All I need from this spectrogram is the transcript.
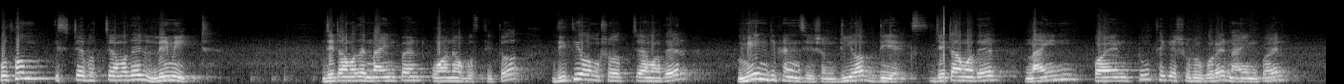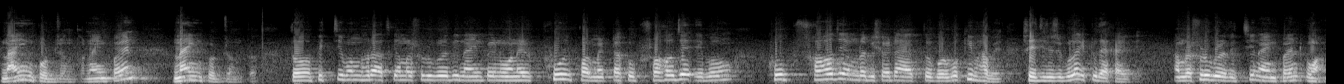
প্রথম স্টেপ হচ্ছে আমাদের লিমিট যেটা আমাদের নাইন পয়েন্ট ওয়ানে অবস্থিত। দ্বিতীয় অংশ হচ্ছে আমাদের main differentiation d of dx যেটা আমাদের নাইন পয়েন্ট টু থেকে শুরু করে নাইন পয়েন্ট নাইন পর্যন্ত নাইন পয়েন্ট নাইন পর্যন্ত। তো পিচ্ছি বন্ধুরা, আজকে আমরা শুরু করে দিই নাইন পয়েন্ট ওয়ানের ফুল ফরম্যাটটা খুব সহজে এবং খুব সহজে আমরা বিষয়টা আয়ত্ত করব কীভাবে, সেই জিনিসগুলো একটু দেখাই দিই। আমরা শুরু করে দিচ্ছি nine point one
